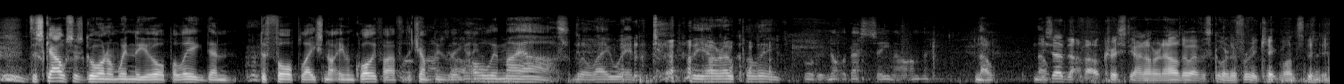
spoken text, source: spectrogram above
if the Scousers go on and win the Europa League, then the fourth place not even qualify for the Champions League. a hole in my arse. Will they win the Europa League? Well, they're not the best team out, aren't they? No, no. You said that about Cristiano Ronaldo ever scoring a free kick once, didn't you?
